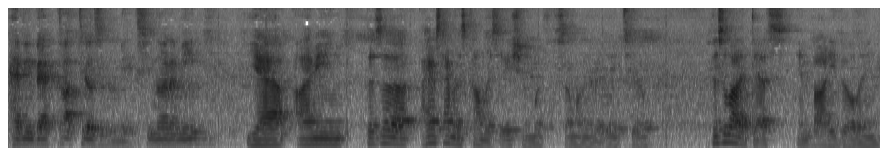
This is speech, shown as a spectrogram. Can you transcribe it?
having bad cocktails in the mix. You know what I mean? Yeah, I mean, there's a. I was having this conversation with someone the other day too. There's a lot of deaths in bodybuilding,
